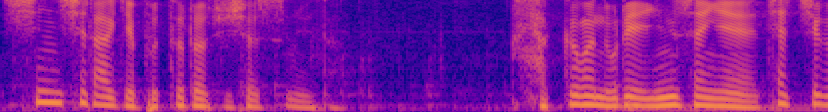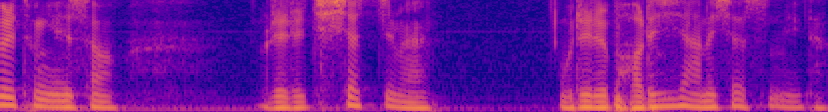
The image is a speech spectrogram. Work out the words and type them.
신실하게 붙들어 주셨습니다. 가끔은 우리의 인생의 채찍을 통해서 우리를 치셨지만 우리를 버리지 않으셨습니다.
